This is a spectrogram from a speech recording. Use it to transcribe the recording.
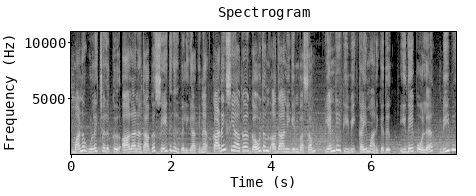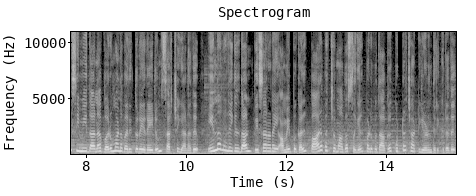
மன உளைச்சலுக்கு ஆளானதாக செய்திகள் வெளியாகின. கடைசியாக கௌதம் அதானியின் வசம் என்டிடிவி கைமாறியது இதேபோல பிபிசி மீதான வருமான வரித்துறை ரெய்டும் சர்ச்சையானது. இந்த நிலையில்தான் விசாரணை அமைப்புகள் பாரபட்சமாக செயல்படுவதாக குற்றச்சாட்டு எழுந்திருக்கிறது.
